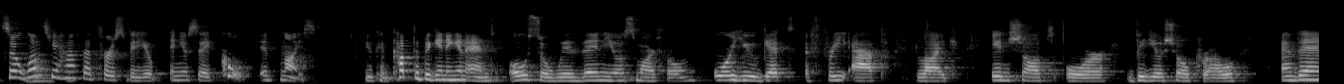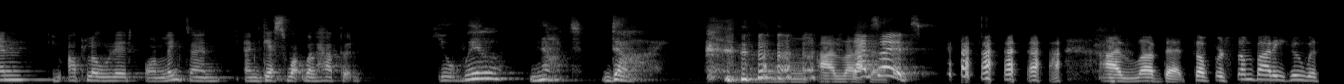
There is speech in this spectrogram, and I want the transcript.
So once you have that first video and you say, cool, it's nice, you can cut the beginning and end also within your smartphone, or you get a free app like InShot or Video Show Pro, and then you upload it on LinkedIn, and guess what will happen? You will not die. mm, I love that. That's that. it. I love that. So for somebody who was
